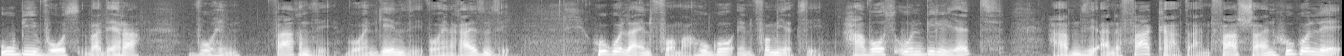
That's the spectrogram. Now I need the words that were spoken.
ubi vos vadera. Wohin fahren Sie? Wohin gehen Sie? Wohin reisen Sie? Hugo la informa. Hugo informiert Sie. Havos un billet? Haben Sie eine Fahrkarte, einen Fahrschein? Hugo le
